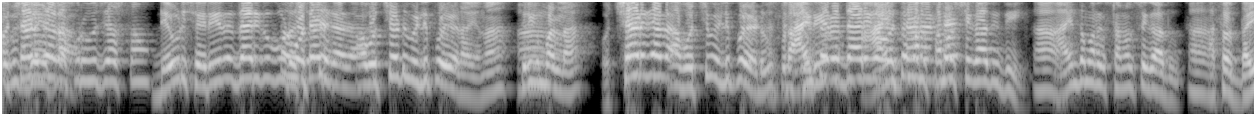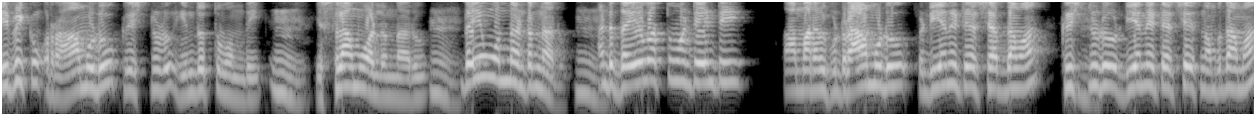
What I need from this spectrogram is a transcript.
వచ్చాడు కదా. ప్రూవ్ చేస్తాం. దేవుడు శరీరధారిగా కూడా వచ్చాడు కదా. వెళ్ళిపోయాడు ఆయన తిరిగి మళ్ళా. వచ్చాడు కదా. వచ్చి వెళ్ళిపోయాడు. వచ్చాడంటే- సమస్య కాదు ఇది. ఆయనతో మనకు సమస్య కాదు. అసలు దైవికం రాముడు కృష్ణుడు హిందుత్వం ఉంది. ఇస్లాం వాళ్ళు ఉన్నారు. దైవం ఉంది అంటున్నారు. అంటే దైవత్వం అంటే ఏంటి? మనం ఇప్పుడు రాముడు డిఎన్ఏ టెస్ట్ చేద్దామా? కృష్ణుడు డిఎన్ఏ టెస్ట్ చేసి నమ్ముదామా?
